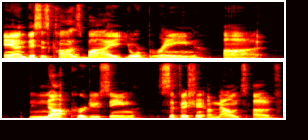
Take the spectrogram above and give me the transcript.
And this is caused by your brain uh, not producing sufficient amounts of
